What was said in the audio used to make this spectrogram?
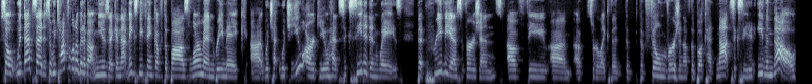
So, with that said, so we talked a little bit about music, and that makes me think of the Baz Luhrmann remake, uh, which which you argue had succeeded in ways that previous versions of the um, of sort of like the, the, the film version of the book had not succeeded, even though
